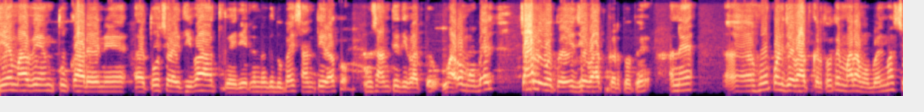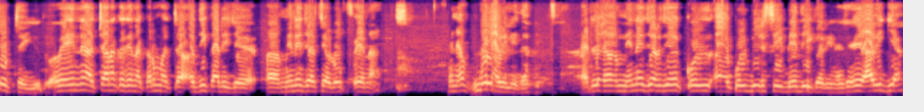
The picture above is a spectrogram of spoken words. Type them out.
જેમ આવે એમ તુકારે ને તોછડાઈથી વાત કરી. એટલે મેં કીધું, ભાઈ, શાંતિ રાખો. હું શાંતિથી વાત કરું. મારો મોબાઈલ ચાલુ હતો એ જે વાત કરતો હતો અને હું પણ જે વાત કરતો હતો મારા મોબાઈલમાં શૂટ થઈ ગયું હતું. હવે એને અચાનક જ એના કર્મચારી અધિકારી જે મેનેજર છે રોપ એના, એને બોલાવી લીધા. એટલે મેનેજર જે કુલ અ, કુલબીરસિંહ બેદી કરીને છે એ આવી ગયા.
